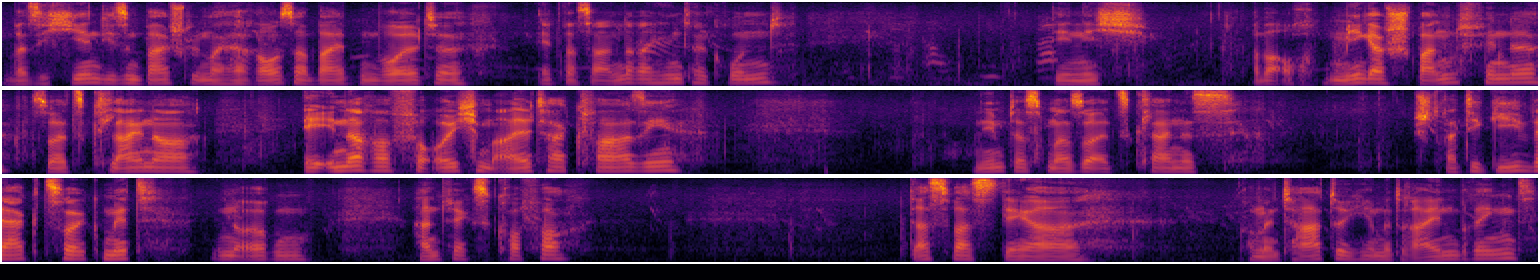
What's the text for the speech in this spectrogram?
was ich hier in diesem Beispiel mal herausarbeiten wollte, etwas anderer Hintergrund, den ich aber auch mega spannend finde, so als kleiner Erinnerer für euch im Alltag quasi. Nehmt das mal so als kleines Strategiewerkzeug mit in euren Handwerkskoffer. Das, was der Kommentator hier mit reinbringt,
